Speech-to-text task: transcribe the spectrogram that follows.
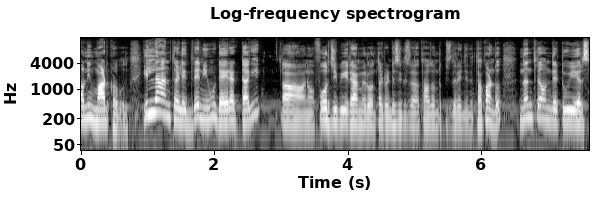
ಅವ್ನಿಗೆ ಮಾಡ್ಕೊಳ್ಬೋದು. ಇಲ್ಲ ಅಂತ ಹೇಳಿದರೆ ನೀವು ಡೈರೆಕ್ಟಾಗಿ ಫೋರ್ ಜಿ ಬಿ ರ್ಯಾಮ್ ಇರುವಂಥ ಟ್ವೆಂಟಿ ಸಿಕ್ಸ್ ತೌಸಂಡ್ ರುಪೀಸ್ ರೇಂಜಿಂದ ತಗೊಂಡು ನಂತರ ಒಂದೇ ಟೂ ಇಯರ್ಸ್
